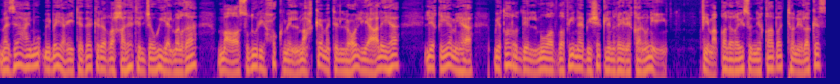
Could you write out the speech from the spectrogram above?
مزاعم ببيع تذاكر الرحلات الجوية الملغاة مع صدور حكم المحكمة العليا عليها لقيامها بطرد الموظفين بشكل غير قانوني. فيما قال رئيس النقابة توني لوكس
